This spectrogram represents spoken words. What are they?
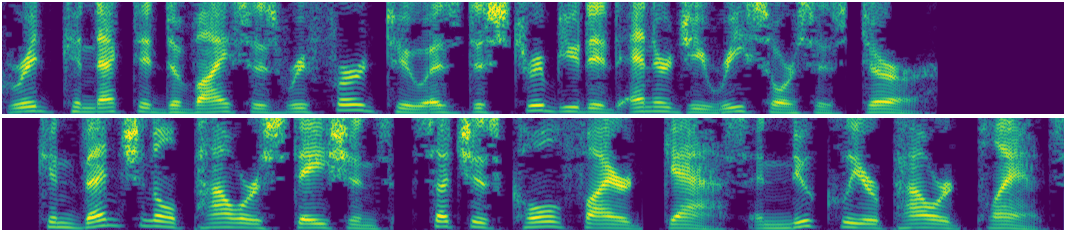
grid-connected devices referred to as distributed energy resources (DER). Conventional power stations, such as coal-fired, gas and nuclear-powered plants,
